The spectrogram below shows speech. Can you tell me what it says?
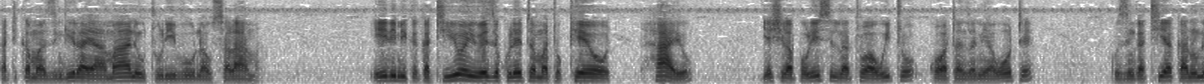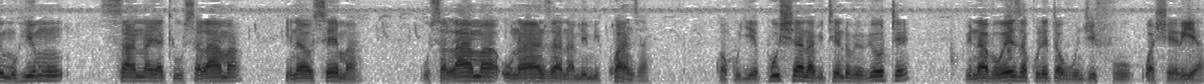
katika mazingira ya amani, utulivu na usalama. Ili mikakati hiyo iweze kuleta matokeo hayo, jeshi la polisi linatoa wito kwa Watanzania wote kuzingatia kanuni muhimu sana ya kiusalama inayosema usalama unaanza na mimi kwanza, kwa kujiepusha na vitendo vyovyote vinavyoweza kuleta uvunjifu wa sheria.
